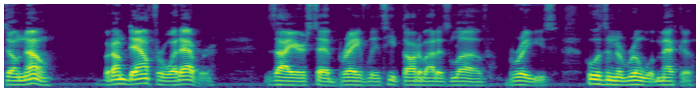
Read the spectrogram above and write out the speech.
Don't know, but I'm down for whatever, Zaire said bravely as he thought about his love, Breeze, who was in the room with Mecca.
